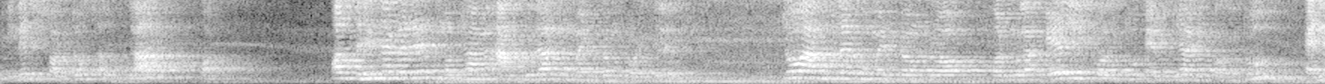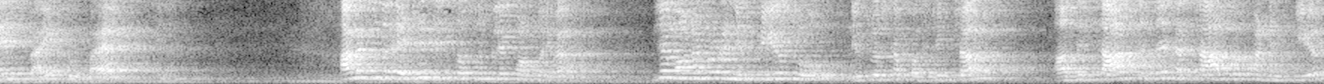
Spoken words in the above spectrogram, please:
in a certain circular ଆଉ ସେହି ଜାଗାରେ ମଧ୍ୟ ଆମେ ଆଙ୍ଗୁଲାର ମୋମେଣ୍ଟମ୍ ପଢ଼ିଥିଲେ जो एंगुलर मोमेंटम रो फार्मूला L mvr nh/2π थिला आमे किंतु एथि डिस्कशन ले कोन करबा जे मने गोटे न्यूक्लियस हो न्यूक्लियस का पॉजिटिव चार्ज आ से चार्ज केते ना charge of a nucleus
